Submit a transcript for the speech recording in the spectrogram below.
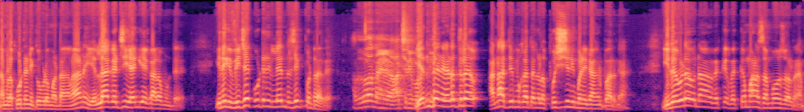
நம்மளை கூட்டணி கூப்பிட மாட்டாங்களான்னு எல்லா கட்சியும் இயங்கிய காலம் உண்டு. இன்னைக்கு விஜய் கூட்டணி இல்லைன்னு ரிஜெக்ட் பண்றாரு. அதுதான் எந்த இடத்துல அதிமுக தங்களை பொசிஷனிங் பண்ணியிருக்காங்கன்னு பாருங்க. இதை விட நான் வெக்க வெக்கமான சம்பவம் சொல்றேன்.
